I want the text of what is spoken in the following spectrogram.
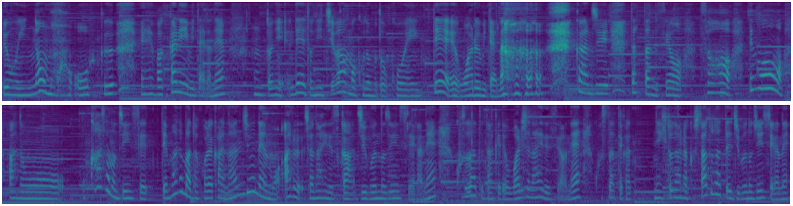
病院のもう往復、え、ばっかりみたいなね。本当に。で土日はまあ子供と公園行って、え、終わるみたいな。たいな 感じだったんですよ。そう。でもあのお母さんの人生ってまだまだこれから何十年もあるじゃないですか。自分の人生がね。子育てだけで終わりじゃないですよね。子育てがね人段落した後だって自分の人生がね、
